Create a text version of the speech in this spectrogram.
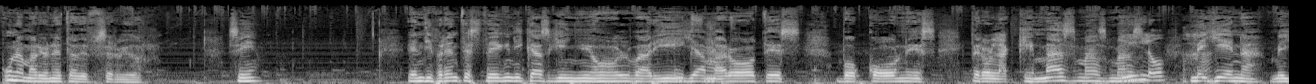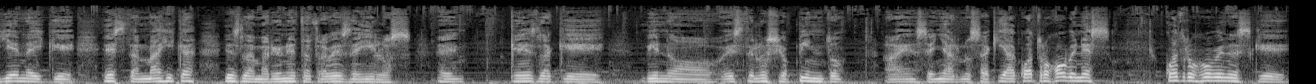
una marioneta de tu servidor. ¿Sí? En diferentes técnicas, guiñol, varilla, marotes, bocones, pero la que más, más, más me llena, me llena y que es tan mágica es la marioneta a través de hilos, ¿eh? que es la que vino este Lucio Pinto a enseñarnos aquí a cuatro jóvenes, cuatro jóvenes que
